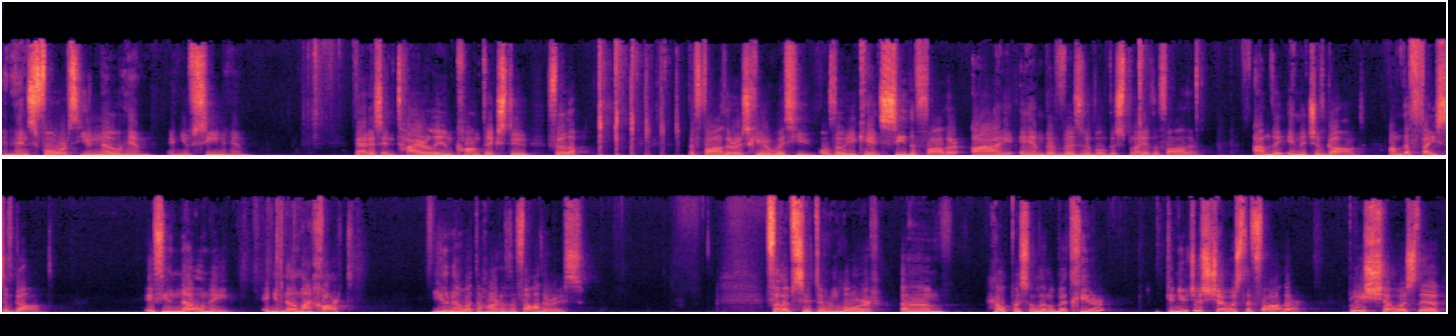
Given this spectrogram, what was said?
And henceforth, you know him and you've seen him. That is entirely in context to Philip. The Father is here with you. Although you can't see the Father, I am the visible display of the Father. I'm the image of God. I'm the face of God. If you know me and you know my heart, you know what the heart of the Father is. Philip said to him, Lord, um, help us a little bit here. Can you just show us the Father? Please show us the,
